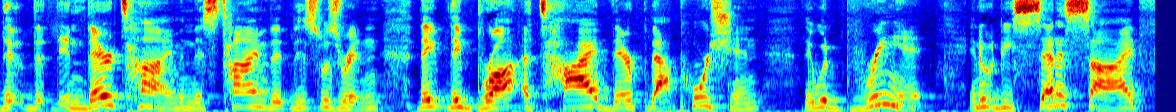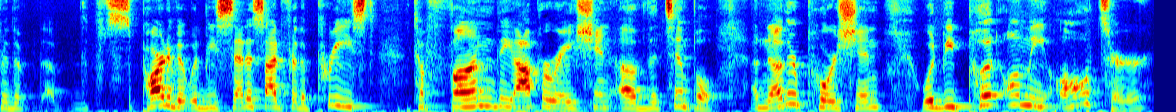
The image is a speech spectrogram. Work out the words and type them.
the, the, in their time, in this time that this was written, they, they brought a tithe, their, that portion, they would bring it, and it would be set aside for the uh, part of it would be set aside for the priest to fund the operation of the temple. Another portion would be put on the altar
